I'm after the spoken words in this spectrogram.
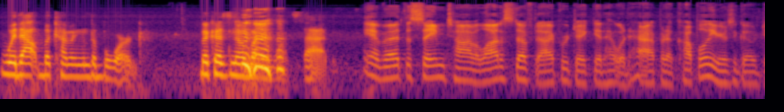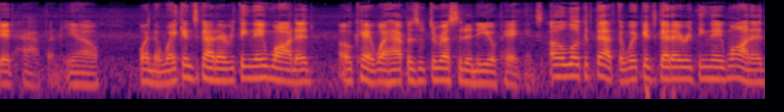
without becoming the Borg because nobody wants that. Yeah, but at the same time, a lot of stuff that I predicted would happen a couple of years ago did happen. You know, when the Wiccans got everything they wanted, okay, what happens with the rest of the neo pagans? Oh, look at that. The Wiccans got everything they wanted.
